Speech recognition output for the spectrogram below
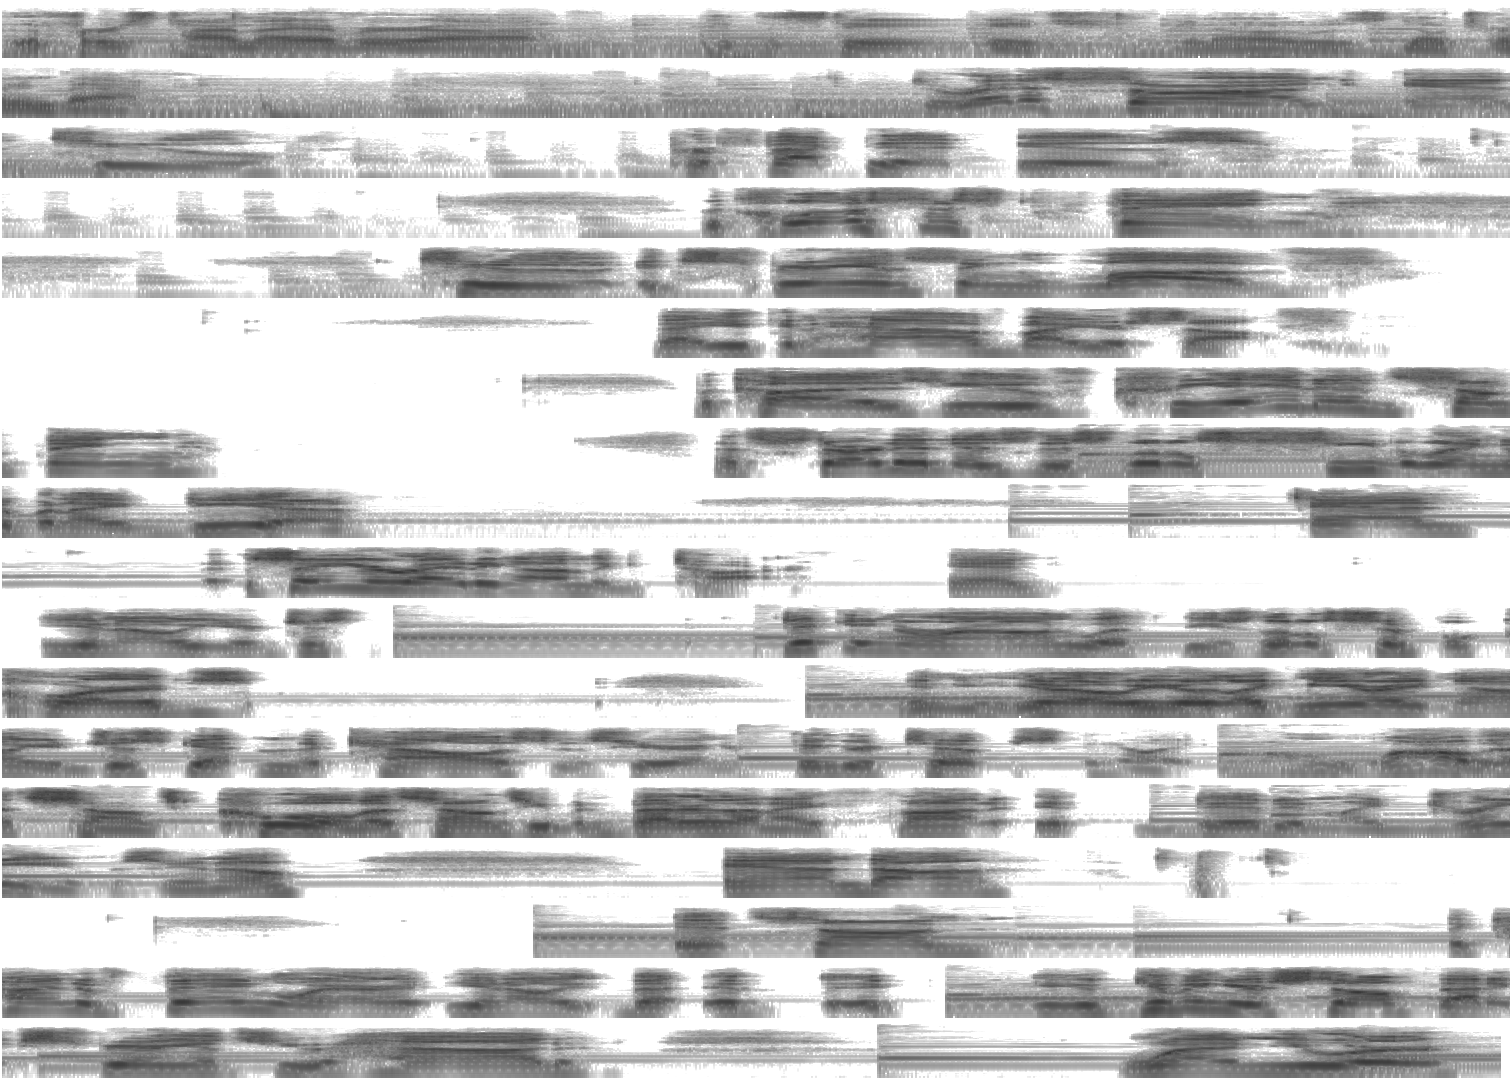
the first time i ever uh, hit the stage you know it was no turning back. To write a song and to perfect it is the closest thing to experiencing love that you can have by yourself because you've created something that started as this little seedling of an idea. And say you're writing on the guitar and you know you're just dicking around with these little simple chords and you know you're like me right now you're just getting the calluses here in your fingertips and you're like oh wow that sounds cool. That sounds even better than i thought it did in my dreams you know? And uh it's um the kind of thing where you know that it, it, you're giving yourself that experience you had when you were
